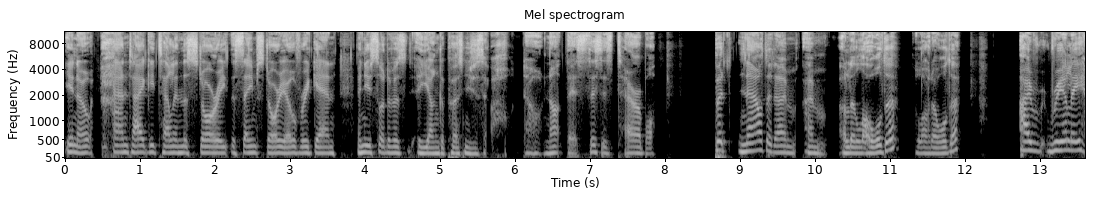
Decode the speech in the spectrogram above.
you know aunt aggie telling the story the same story over again. And you sort of as a younger person you just say oh no not this. This is terrible. But now that i'm i'm a little older a lot older i really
